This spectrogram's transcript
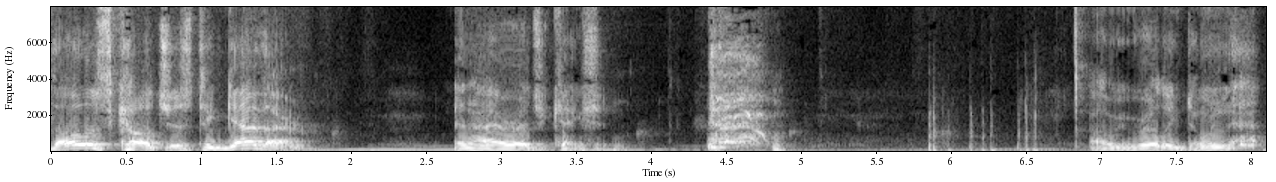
those cultures together in higher education. Are we really doing that?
